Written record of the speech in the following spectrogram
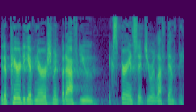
It appeared to give nourishment, but after you experienced it, you were left empty.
